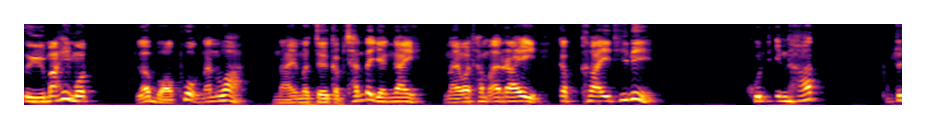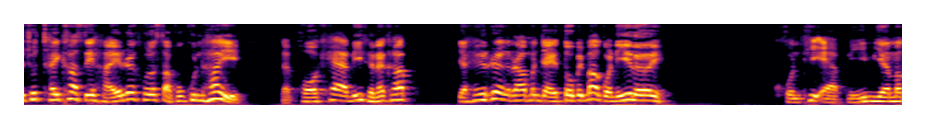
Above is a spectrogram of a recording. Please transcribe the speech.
สื่อมาให้หมด แล้วบอกพวกนั้นว่า นายมาเจอกับฉันได้ยังไง นายมาทำอะไรกับใครที่นี่ คุณอินทัศผมจะชดใช้ค่าเสียหายเรื่องโทรศัพท์ของคุณให้ แต่พอแค่นี้เถอะนะครับ อย่าให้เรื่องราวมันใหญ่โตไปมากกว่านี้เลย คนที่แอบหนีเมียมา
